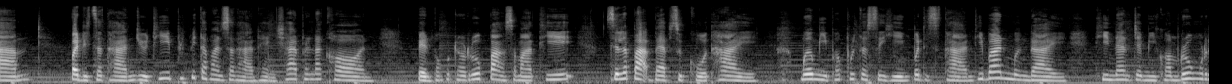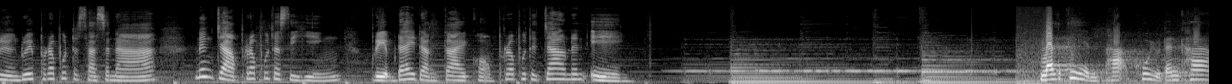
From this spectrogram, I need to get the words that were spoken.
าม ประดิษฐานอยู่ที่พิพิธภัณฑ์สถานแห่งชาติพระนคร เป็นพระพุทธรูปปางสมาธิ ศิลปะแบบสุขโขทัย เมื่อมีพระพุทธสีหิงประดิษฐานที่บ้านเมืองใด ที่นั่นจะมีความรุ่งเรืองด้วยพระพุทธศาสนา เนื่องจากพระพุทธสีหิง เปรียบได้ดังกายของพระพุทธเจ้านั่นเองและที่เห็นพระคู่อยู่ด้านข้าง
